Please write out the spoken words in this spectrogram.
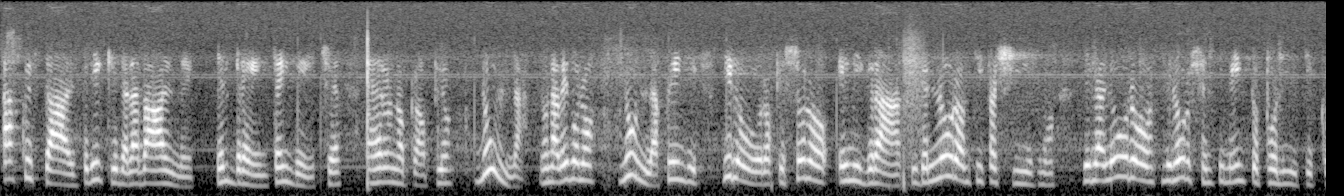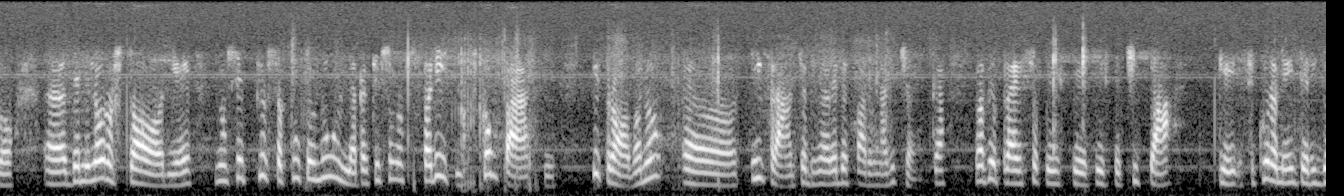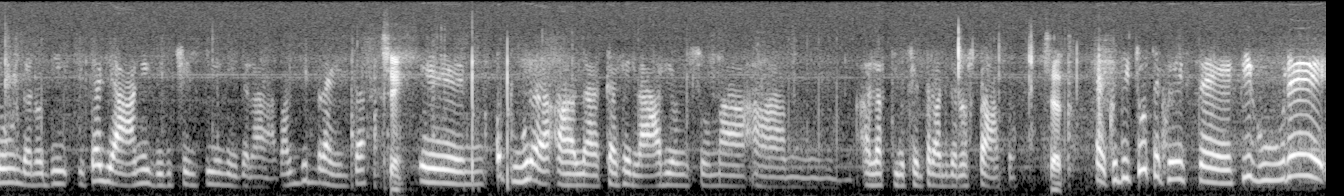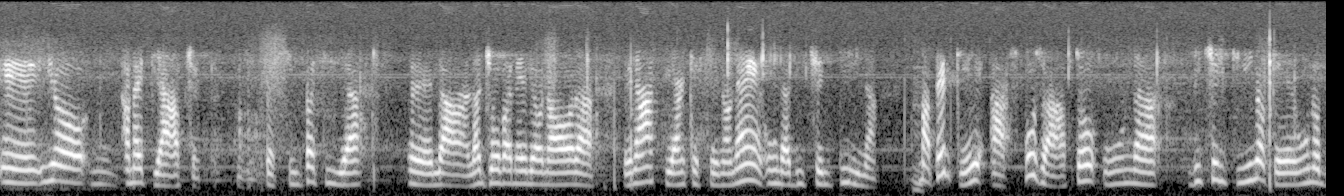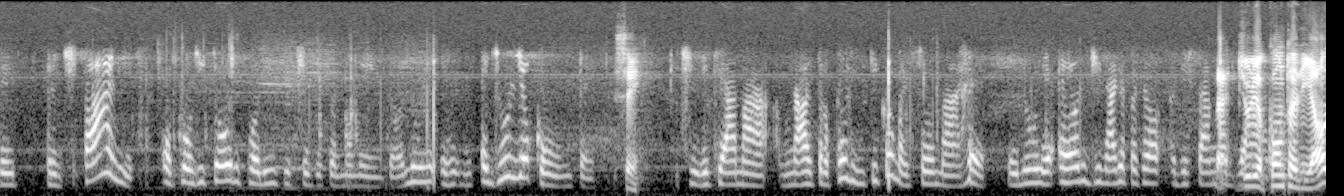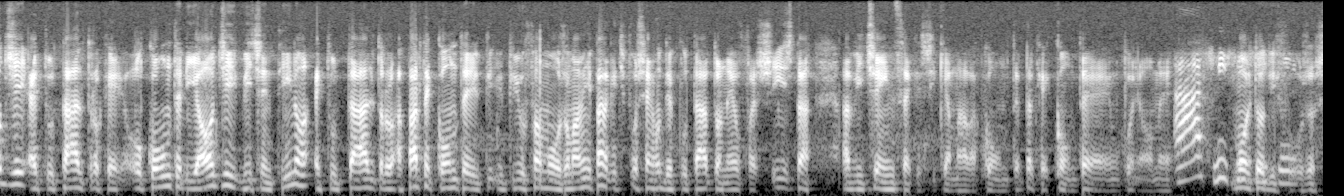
a quest'altri che dalla valle del Brenta invece erano proprio nulla, non avevano nulla, quindi di loro che sono emigrati, del loro antifascismo, loro, del loro sentimento politico, eh, delle loro storie, non si è più saputo nulla perché sono spariti, scomparsi. Si trovano eh, in Francia, bisognerebbe fare una ricerca proprio presso queste, queste città che sicuramente ridondano di italiani, di vicentini della Val di Brenta, sì. ehm, oppure al casellario, insomma, a, all'archivio centrale dello Stato. Certo. Ecco, di tutte queste figure eh, io, a me piace, per simpatia, eh, la, la, giovane Eleonora Benazzi, anche se non è una vicentina, mm. ma perché ha sposato un vicentino che è uno dei principali oppositori politici di quel momento. Lui è Giulio Conte. Sì. Ci richiama un altro politico, ma insomma eh, lui è originario proprio di San Beh, Giulio Conte di oggi è tutt'altro che, o Conte di oggi, Vicentino, è tutt'altro, a parte Conte il, il, più famoso, ma mi pare che ci fosse un deputato neofascista a Vicenza che si chiamava Conte, perché Conte è un cognome ah, sì, sì, molto sì, diffuso.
